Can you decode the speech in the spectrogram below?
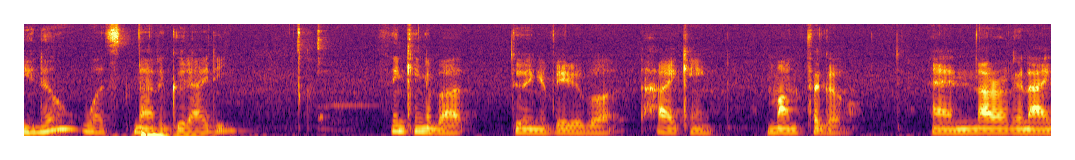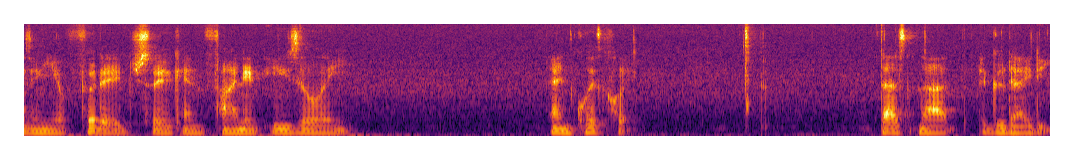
You know what's not a good idea? Thinking about doing a video about hiking a month ago and not organizing your footage so you can find it easily and quickly. That's not a good idea.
